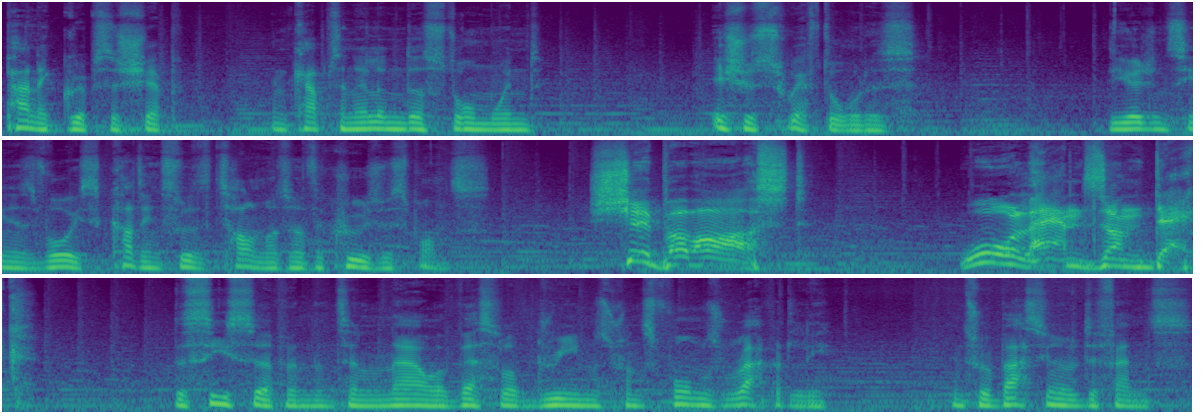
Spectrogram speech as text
Panic grips the ship, and Captain Ellender Stormwind issues swift orders. The urgency in his voice cutting through the tumult of the crew's response. Ship abast! All hands on deck! The Sea Serpent, until now a vessel of dreams, transforms rapidly into a bastion of defense.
